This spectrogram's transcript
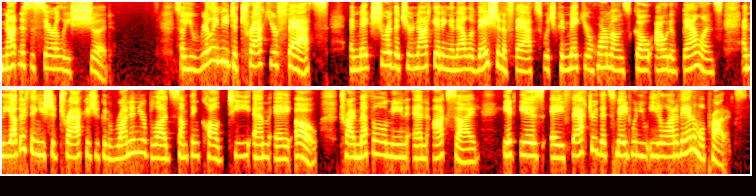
not necessarily should. So you really need to track your fats and make sure that you're not getting an elevation of fats, which can make your hormones go out of balance. And the other thing you should track is you can run in your blood something called TMAO, trimethylamine N oxide. It is a factor that's made when you eat a lot of animal products.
